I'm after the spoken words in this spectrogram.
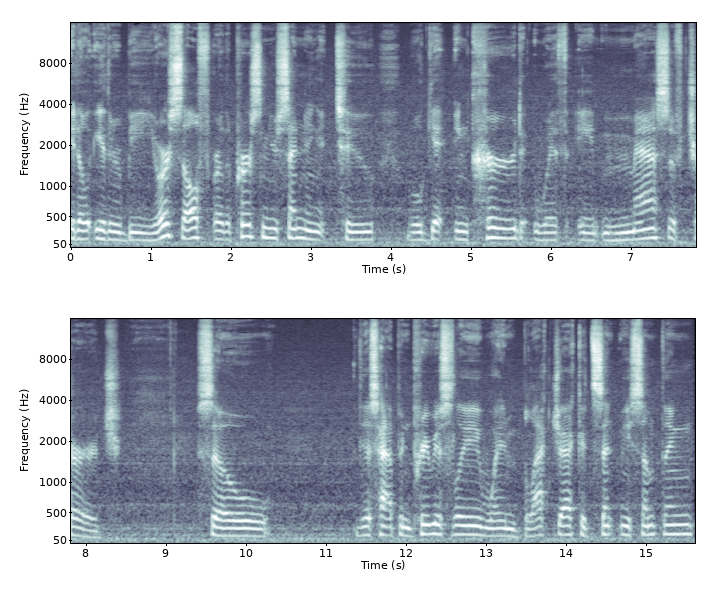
it'll either be yourself or the person you're sending it to will get incurred with a massive charge. So this happened previously when Blackjack had sent me something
